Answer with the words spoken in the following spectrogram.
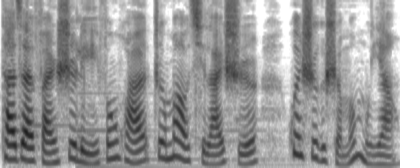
他在凡世里风华正茂起来时，会是个什么模样？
